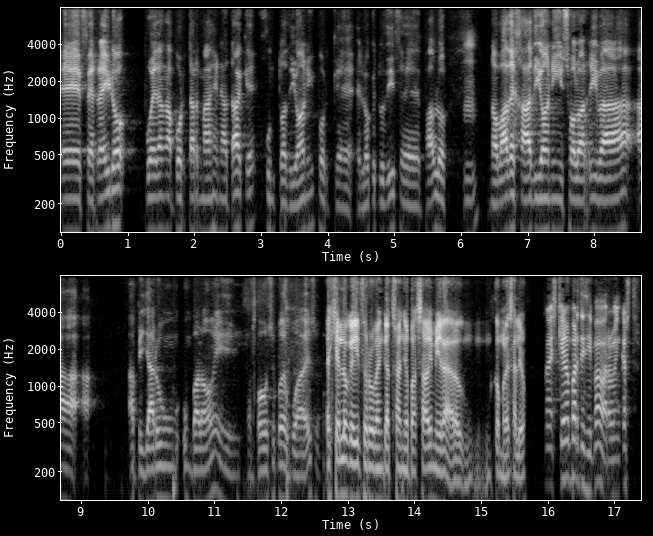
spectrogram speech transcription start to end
eh, Ferreiro, puedan aportar más en ataque junto a Dioni, porque es lo que tú dices, Pablo, no va a dejar a Dioni solo arriba a, a- a pillar un, un balón y tampoco se puede jugar a eso. Es que es lo que hizo Rubén Castro el año pasado y mira cómo le salió. No, es que no participaba Rubén Castro.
